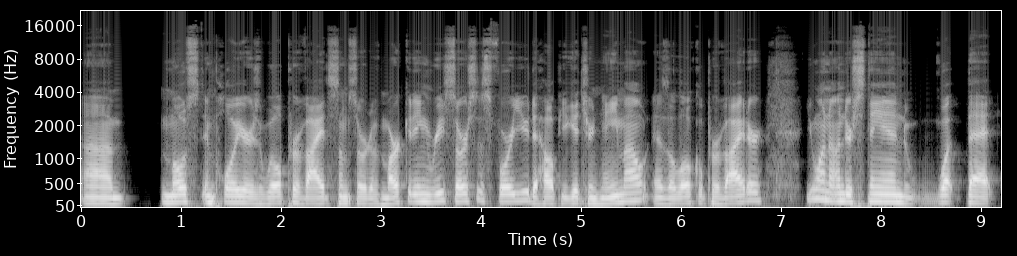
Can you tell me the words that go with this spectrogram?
um, most employers will provide some sort of marketing resources for you to help you get your name out as a local provider. You want to understand what that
